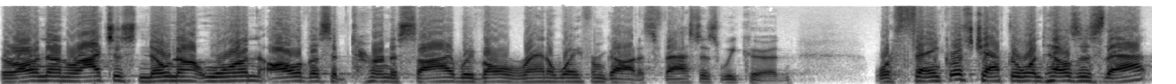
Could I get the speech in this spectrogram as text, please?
There are none righteous, no, not one. All of us have turned aside. We've all ran away from God as fast as we could. We're thankless. Chapter 1 tells us that.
